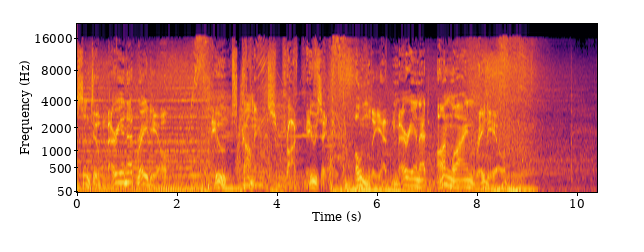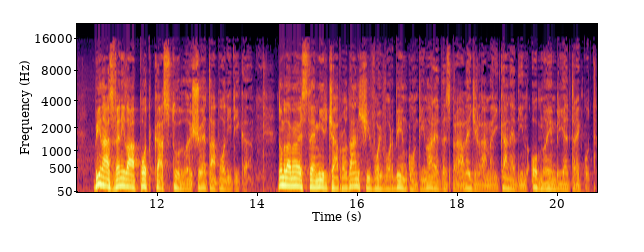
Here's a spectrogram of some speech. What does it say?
listen to Marionette Radio. News, comments, rock music. Only at Marionette Online Radio. Bine ați venit la podcastul Șueta Politică. Numele meu este Mircea Prodan și voi vorbi în continuare despre alegerile americane din 8 noiembrie trecut.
